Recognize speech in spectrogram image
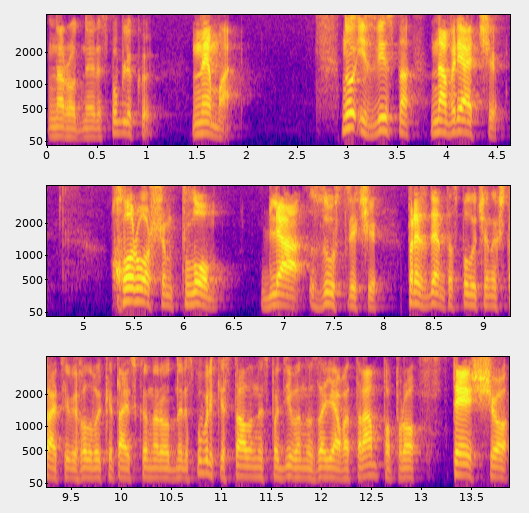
Народною Республікою немає. Ну і звісно, навряд чи хорошим тлом для зустрічі президента Сполучених Штатів і голови Китайської Народної Республіки стала несподівана заява Трампа про те, що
